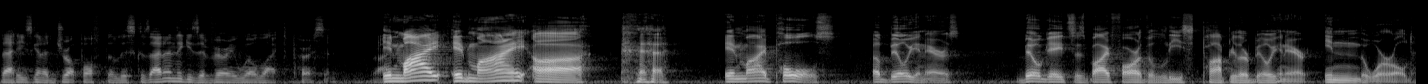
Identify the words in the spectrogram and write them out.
that he's going to drop off the list because I don't think he's a very well liked person. Right? In my in my uh, in my polls of billionaires, Bill Gates is by far the least popular billionaire in the world.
